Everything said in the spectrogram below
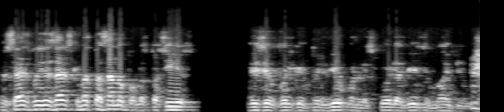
O sea, después ya sabes que vas pasando por los pasillos. Ese fue el que perdió con la escuela 10 de mayo. güey.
